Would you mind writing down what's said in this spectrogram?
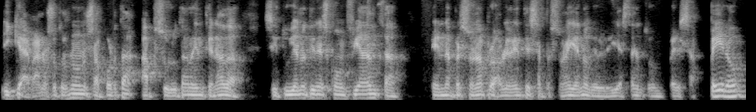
y que a nosotros no nos aporta absolutamente nada. Si tú ya no tienes confianza en una persona, probablemente esa persona ya no debería estar en tu empresa. Pero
